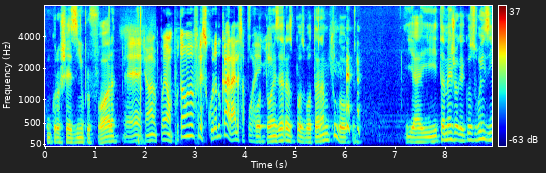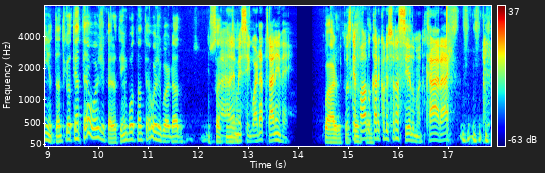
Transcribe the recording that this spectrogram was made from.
com crochêzinho por fora. É, tinha uma, é uma puta uma frescura do caralho essa porra Os aí. botões eram, pô, os botões eram muito loucos. cara. e aí também joguei com os ruinzinhos, tanto que eu tenho até hoje, cara. Eu tenho botão até hoje guardado no saquinho. Caralho, lá. mas você guarda a tralha, hein, velho? Guardo. Depois quer falar do cara que coleciona selo, mano. Caralho.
